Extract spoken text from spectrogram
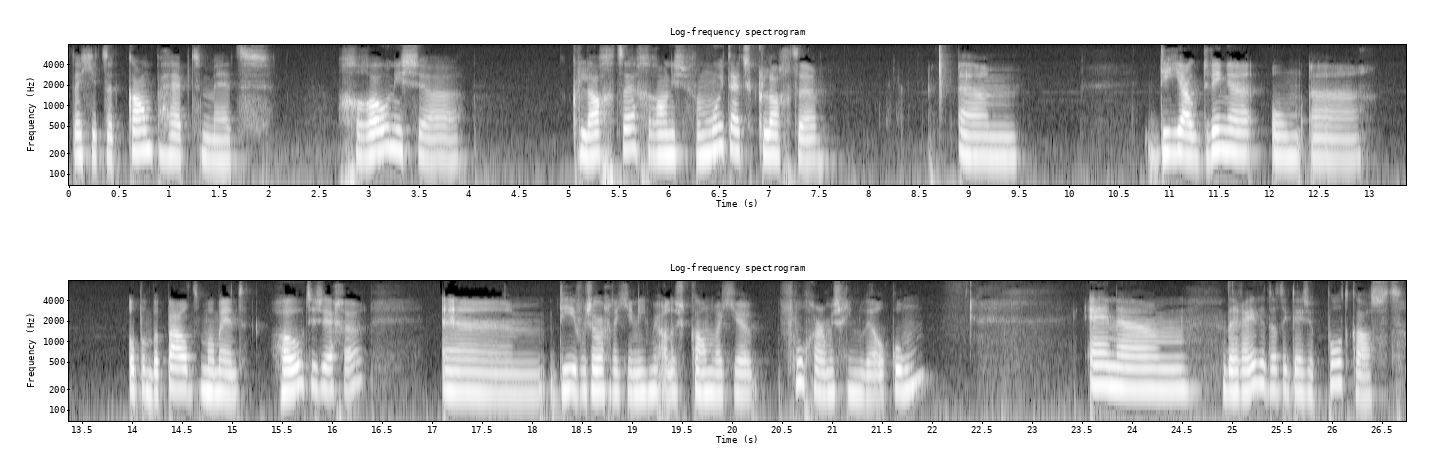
dat je te kampen hebt met chronische klachten, chronische vermoeidheidsklachten, um, die jou dwingen om uh, op een bepaald moment ho te zeggen. Um, die ervoor zorgen dat je niet meer alles kan wat je vroeger misschien wel kon. En um, de reden dat ik deze podcast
